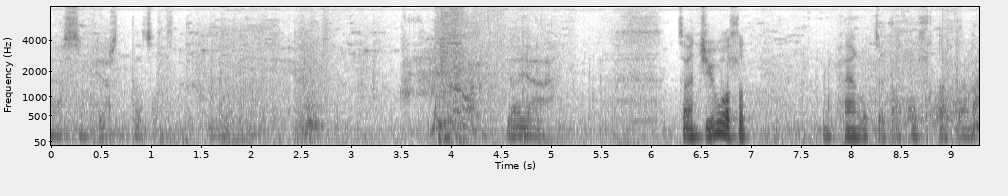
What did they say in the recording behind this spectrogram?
Яасан пиарта зот. Яа яа. За чи юу болоод хайнгуй зэд алуулах гэдэг байна.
